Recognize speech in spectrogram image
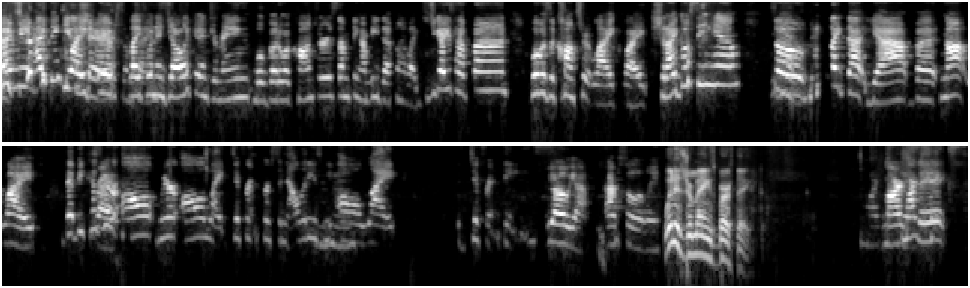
I mean, I think like if like when. Angelica and Jermaine will go to a concert or something, I'll be definitely like, "Did you guys have fun? What was the concert like? Like, should I go see him?" So things like that, yeah, but not like but because Right. we're all we're all like different personalities we Mhm. all like different things oh yeah, absolutely. when is Jermaine's birthday? March March sixth.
